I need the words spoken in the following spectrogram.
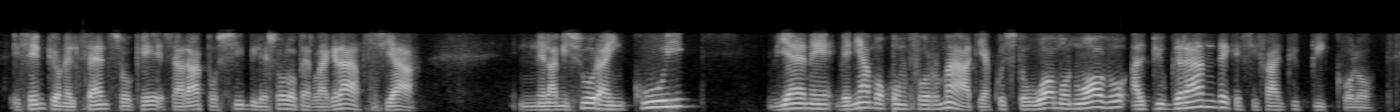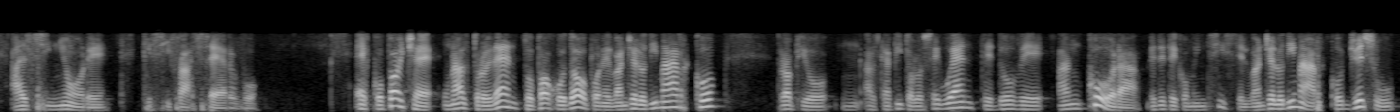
esempio nel senso che sarà possibile solo per la grazia, nella misura in cui viene, veniamo conformati a questo uomo nuovo, al più grande che si fa il più piccolo, al Signore che si fa servo. Ecco, poi c'è un altro evento poco dopo nel Vangelo di Marco, proprio mh, al capitolo seguente, dove ancora, vedete come insiste il Vangelo di Marco, Gesù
